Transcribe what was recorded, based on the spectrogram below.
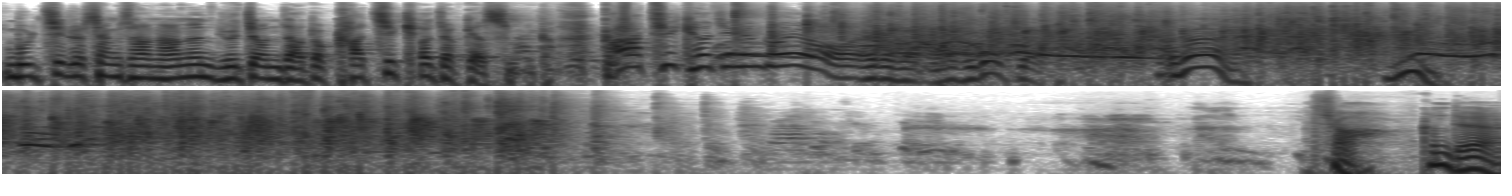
물질을 생산하는 유전자도 같이 켜졌겠습니까? 같이 켜지는 거예요, 여러분. 아시겠죠? 네. 음. 자, 근데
